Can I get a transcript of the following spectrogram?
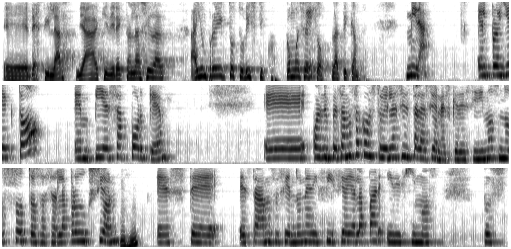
eh, destilar ya aquí directo en la ciudad, hay un proyecto turístico. ¿Cómo es esto? Platícame. Mira, el proyecto empieza porque eh, cuando empezamos a construir las instalaciones que decidimos nosotros hacer la producción, este, estábamos haciendo un edificio ahí a la par y dijimos, pues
